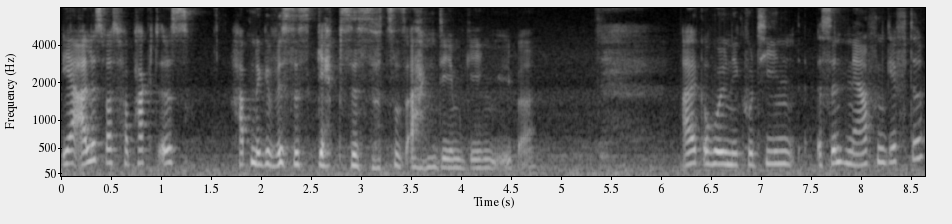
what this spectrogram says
ja, alles, was verpackt ist, habe eine gewisse Skepsis sozusagen dem gegenüber. Alkohol, Nikotin, es sind Nervengifte.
